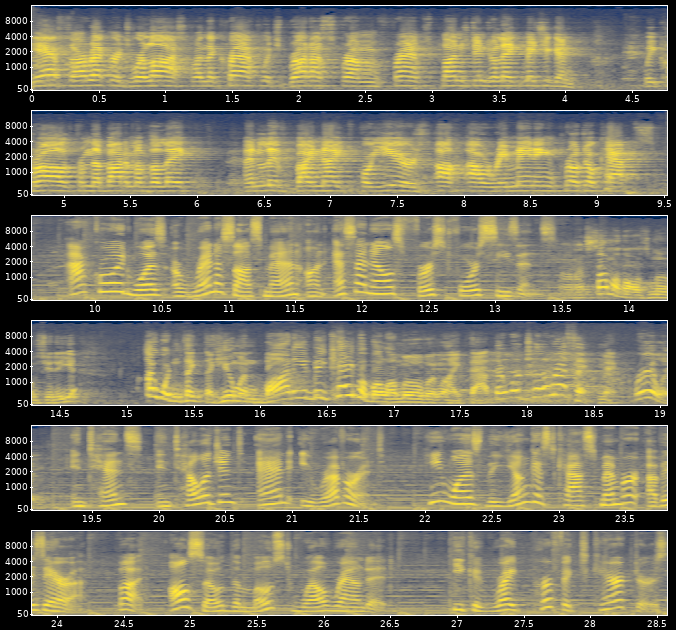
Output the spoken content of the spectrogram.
Yes, our records were lost when the craft which brought us from France plunged into Lake Michigan. We crawled from the bottom of the lake and lived by night for years off our remaining protocaps. Aykroyd was a renaissance man on SNL's first four seasons. Uh, some of those moves you do, I wouldn't think the human body would be capable of moving like that. They were terrific, Mick, really. Intense, intelligent, and irreverent. He was the youngest cast member of his era, but also the most well rounded. He could write perfect characters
